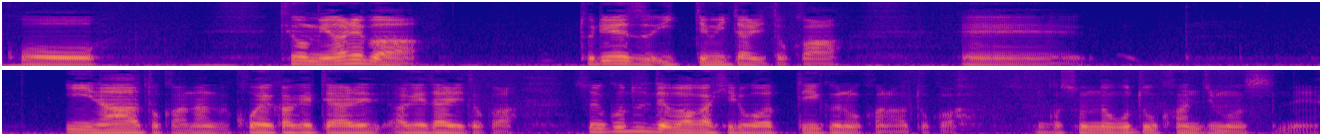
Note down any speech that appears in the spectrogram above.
こう、興味あれば、とりあえず行ってみたりとか、えー、いいなとか、なんか声かけてあげたりとか、そういうことで輪が広がっていくのかなとか、なんかそんなことを感じますね。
